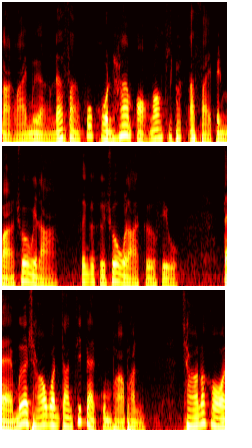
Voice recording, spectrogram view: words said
หลากหลายเมือง และสั่งผู้คนห้ามออกนอกที่พักอาศัยเป็นบางช่วงเวลา ซึ่งก็คือช่วงเวลาเคอร์ฟิว แต่เมื่อเช้าวันจันทร์ที่ 8 กุมภาพันธ์ ชาวนคร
